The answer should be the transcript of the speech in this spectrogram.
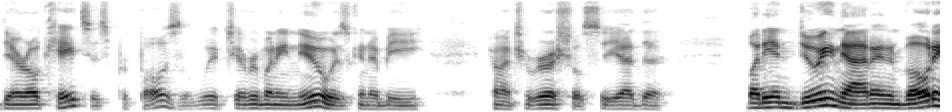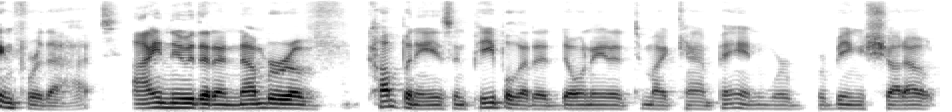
Daryl Katz' proposal, which everybody knew was going to be controversial. So you had the but in doing that and in voting for that, I knew that a number of companies and people that had donated to my campaign were, were being shut out.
